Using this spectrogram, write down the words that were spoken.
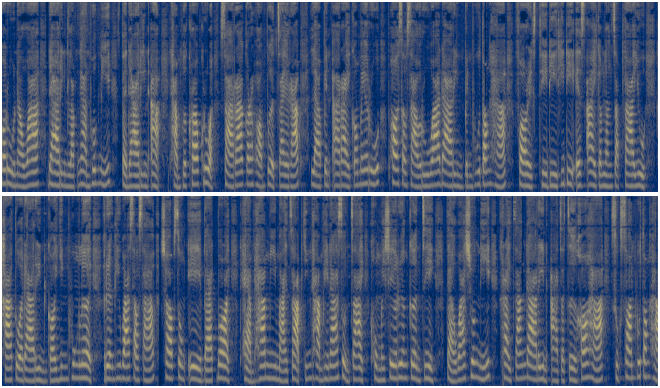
ก็รู้นะว่า ดารินรับงานพวกนี้ แต่ดารินอะทำเพื่อครอบครัว ซาร่าก็พร้อมเปิดใจรับ แล้วเป็นอะอะไรก็ไม่รู้ พอสาวๆ รู้ว่าดารินเป็นผู้ต้องหา Forex TD ที่ DSI กำลังจับตาอยู่ค่าตัวดารินก็ยิ่งพุ่งเลย เรื่องที่ว่าสาวๆ ชอบทรง A Bad Boy แถมถ้ามีหมายจับยิ่งทำให้น่าสนใจ คงไม่ใช่เรื่องเกินจริง แต่ว่าช่วงนี้ใครจ้างดารินอาจจะเจอข้อหาซุกซ่อนผู้ต้องหา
